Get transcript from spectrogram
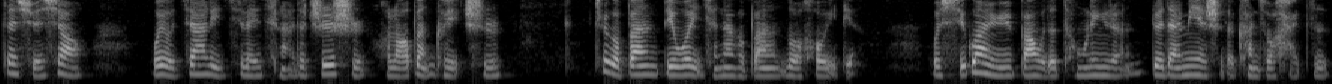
在学校，我有家里积累起来的知识和老本可以吃。这个班比我以前那个班落后一点。我习惯于把我的同龄人略带蔑视的看作孩子。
